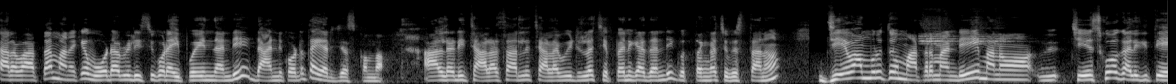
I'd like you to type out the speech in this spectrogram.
తర్వాత మనకి ఓడబ్ల్యూడిసి కూడా అయిపోయిందండి. దాన్ని కూడా తయారు చేసుకుందాం. ఆల్రెడీ చాలాసార్లు చాలా వీడియోలో చెప్పాను కదండి గుత్తంగా చూపిస్తాను. జీవామృతం మాత్రమండి మనం చేసుకోగలిగితే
